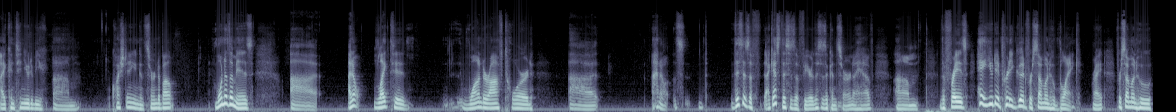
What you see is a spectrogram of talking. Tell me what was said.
I continue to be um, questioning and concerned about. One of them is uh, I don't like to wander off toward uh, I don't this is a I guess this is a fear. This is a concern I have. Um, the phrase "Hey, you did pretty good for someone who blank," right? For someone who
